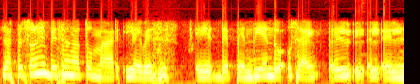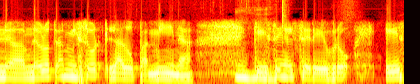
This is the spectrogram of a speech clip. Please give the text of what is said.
las personas empiezan a tomar y a veces, eh, dependiendo, o sea, el, neurotransmisor, la dopamina, que es en el cerebro, es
